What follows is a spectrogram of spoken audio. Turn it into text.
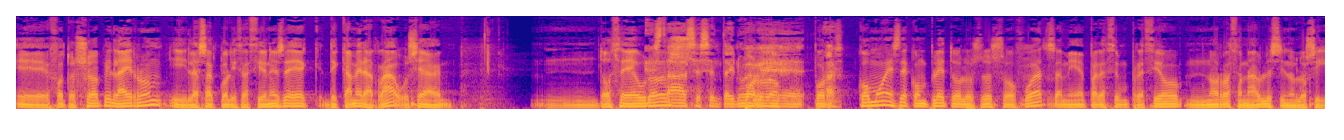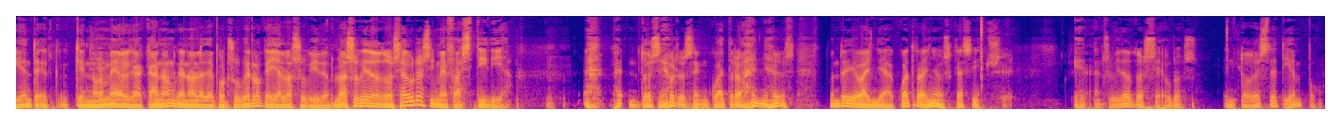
eh, Photoshop y Lightroom y las actualizaciones de, de cámara RAW. O sea, 12 euros. Está a 69. Por, lo- por cómo es de completo los dos softwares, a mí me parece un precio no razonable, sino lo siguiente: que no me oiga Canon, que no le dé por subirlo, que ya lo ha subido. Lo ha subido dos euros y me fastidia. dos euros en cuatro años. ¿Cuánto llevan ya? Cuatro años casi. Sí. Eh, han subido dos euros en todo este tiempo.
